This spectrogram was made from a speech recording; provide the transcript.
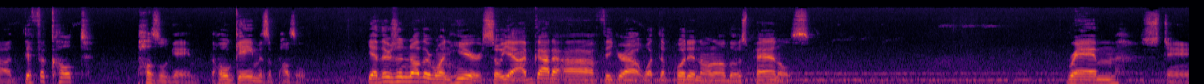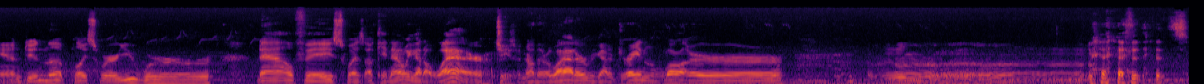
a, a difficult puzzle game. The whole game is a puzzle. Yeah, there's another one here. So yeah, I've got to uh, figure out what to put in on all those panels. Ram, stand in the place where you were. Now face west. Okay, now we got a ladder. Jeez, another ladder. We got to drain the water. Mm. this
